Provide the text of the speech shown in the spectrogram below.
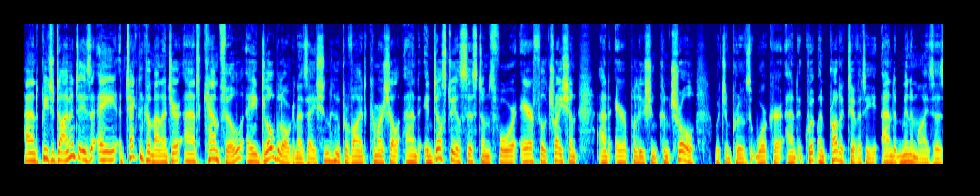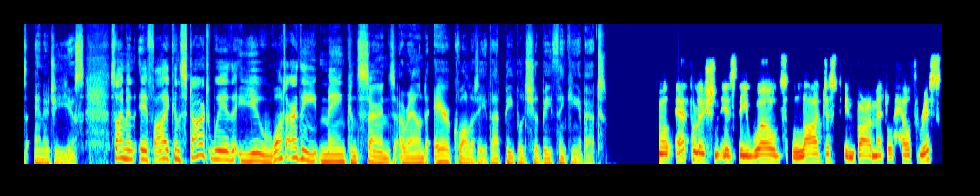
And Peter Diamond is a technical manager at Camfil, a global organisation who provide commercial and industrial systems for air filtration and air pollution control, which improves worker and equipment productivity and minimises energy use. Simon, if I can start with you, what are the main concerns around air quality that people should be thinking about? Well, air pollution is the world's largest environmental health risk,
